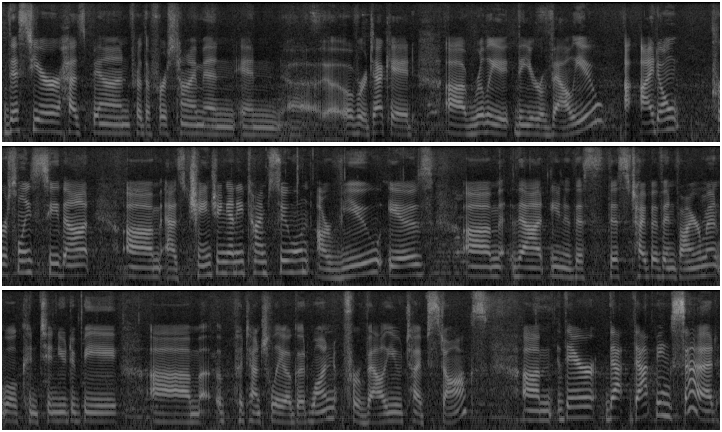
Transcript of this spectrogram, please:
this year has been, for the first time in, in uh, over a decade, uh, really the year of value. I don't personally see that um, as changing anytime soon. Our view is um, that you know this this type of environment will continue to be um, potentially a good one for value type stocks. Um, there, that that being said,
